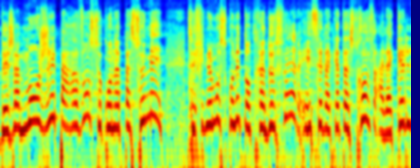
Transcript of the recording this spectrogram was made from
déjà manger par avance ce qu'on n'a pas semé. C'est finalement ce qu'on est en train de faire et c'est la catastrophe à laquelle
